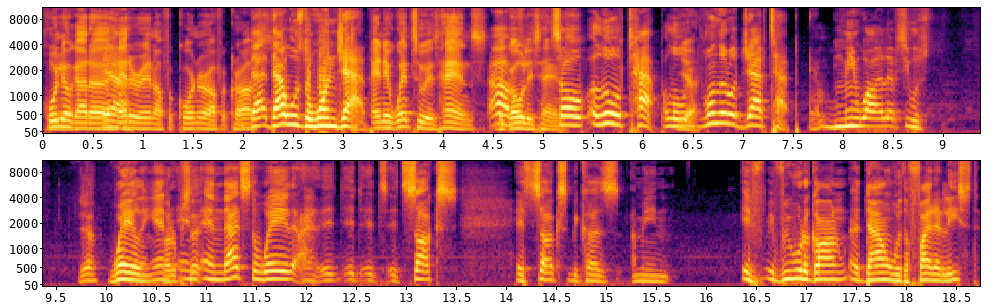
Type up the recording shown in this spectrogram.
Julio got a Yeah. header in off a corner, off a cross. That that was the one jab. and it went to his hands, the Uh, goalie's hands. So a little tap, a little Yeah. one little jab tap. Meanwhile, LFC was yeah. wailing, and, 100%. and and that's the way that it it it, it sucks. It sucks because I mean, if if we would have gone uh, down with a fight at least,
